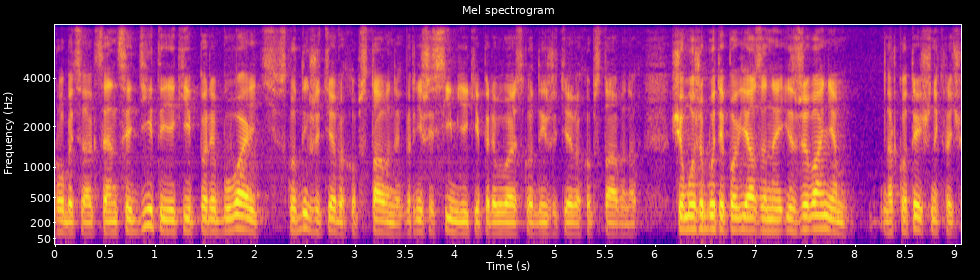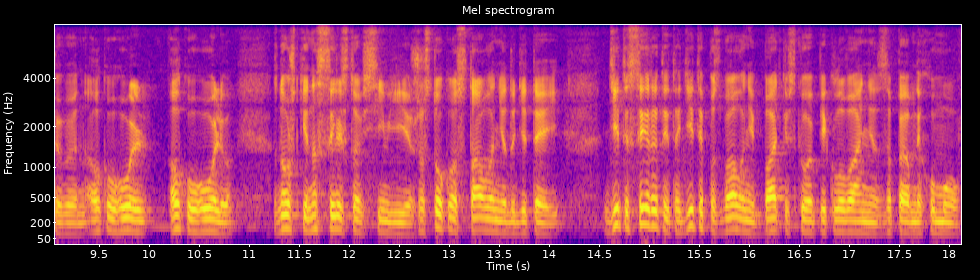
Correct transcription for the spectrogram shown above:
робиться акцент. Це діти, які перебувають в складних життєвих обставинах, верніше сім'ї, які перебувають в складних життєвих обставинах, що може бути пов'язане із вживанням наркотичних речовин, алкоголь, алкоголю, знову ж таки насильства в сім'ї, жорстокого ставлення до дітей. Діти-сироти та діти позбавлені батьківського піклування за певних умов.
